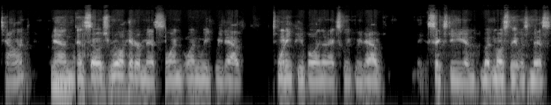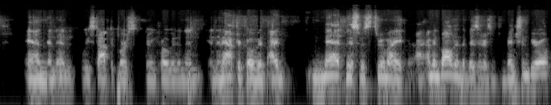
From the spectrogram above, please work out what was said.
talent. Mm-hmm. And and so it was real hit or miss. One one week we'd have 20 people and the next week we'd have 60 and but mostly it was miss. And and then we stopped, of course, during COVID. And then and then after COVID, I met this was through my I'm involved in the Visitors and Convention Bureau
